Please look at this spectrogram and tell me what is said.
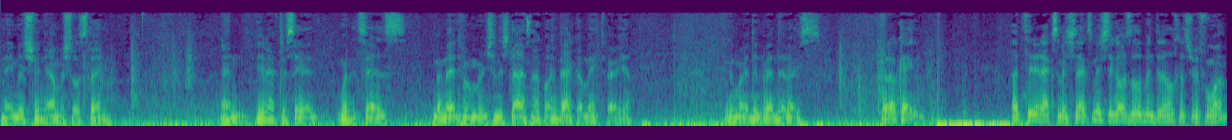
May Mishra and Yamashal. And you'd have to say that when it says Bamed from Nishta, it's not going back on May Tveria. The Gemara didn't read that ice. But okay. Let's see the next Mishnah. Next Mishnah goes a little bit into the Hilchas Refuah,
